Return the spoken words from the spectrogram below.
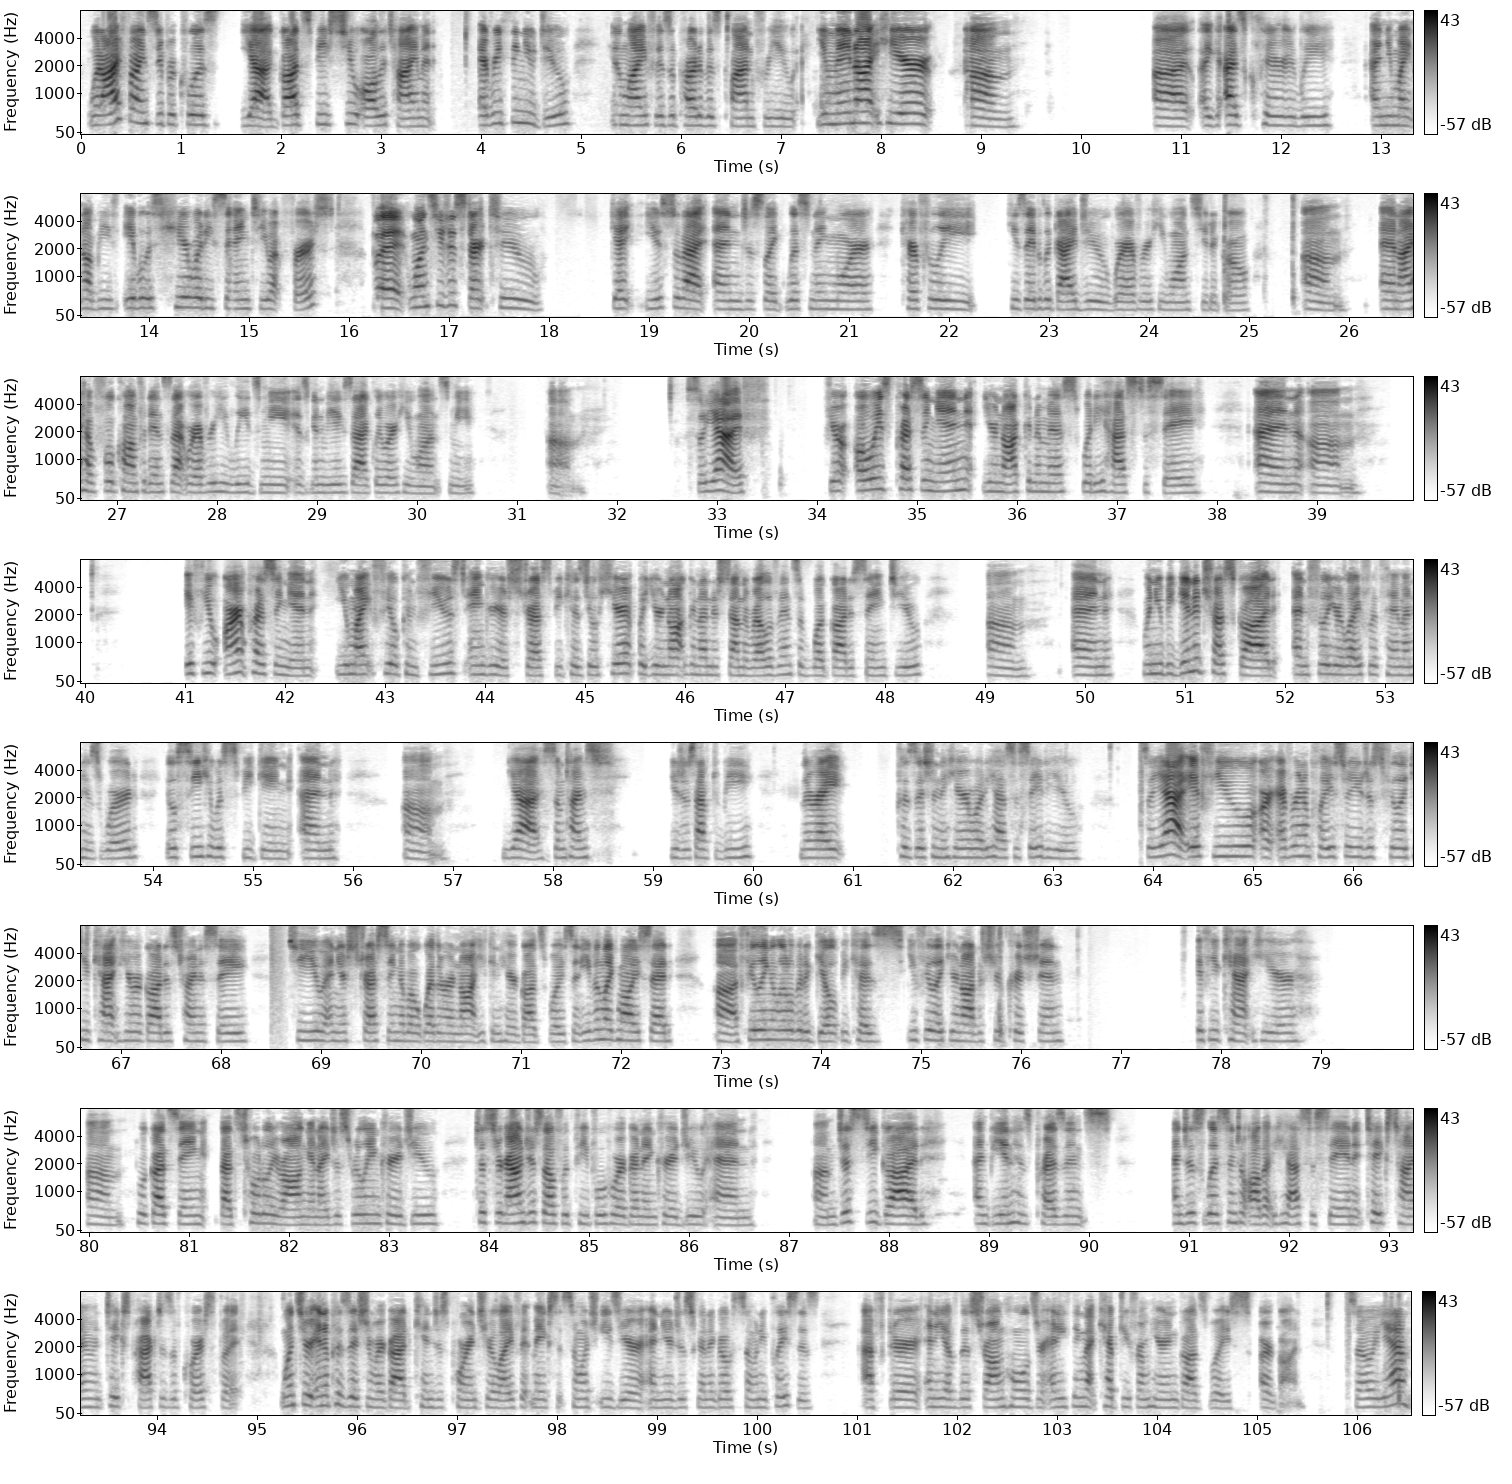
what I find super cool is, yeah, God speaks to you all the time, and everything you do in life is a part of His plan for you. You may not hear um, uh, like as clearly, and you might not be able to hear what He's saying to you at first, but once you just start to get used to that and just like listening more carefully, He's able to guide you wherever He wants you to go. Um, and I have full confidence that wherever he leads me is going to be exactly where he wants me. Um, so yeah, if if you're always pressing in, you're not going to miss what he has to say, and um, if you aren't pressing in, you might feel confused, angry, or stressed because you'll hear it, but you're not going to understand the relevance of what God is saying to you. Um, and when you begin to trust God and fill your life with Him and His Word, you'll see He was speaking and um, yeah, sometimes you just have to be in the right position to hear what he has to say to you. So, yeah, if you are ever in a place where you just feel like you can't hear what God is trying to say to you and you're stressing about whether or not you can hear God's voice, and even like Molly said, uh, feeling a little bit of guilt because you feel like you're not a true Christian if you can't hear um, what God's saying, that's totally wrong. And I just really encourage you to surround yourself with people who are going to encourage you and um, just see God and be in His presence and just listen to all that He has to say. And it takes time, it takes practice, of course, but once you're in a position where God can just pour into your life, it makes it so much easier, and you're just going to go so many places after any of the strongholds or anything that kept you from hearing God's voice are gone. So, yeah,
